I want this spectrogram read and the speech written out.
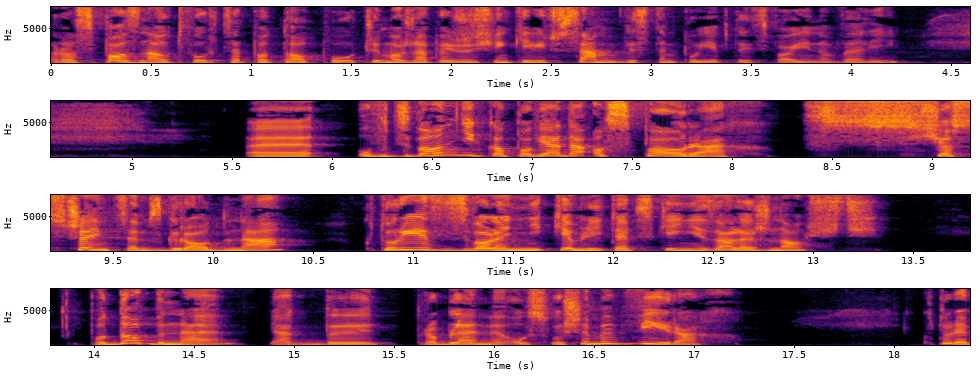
rozpoznał twórcę potopu, czy można powiedzieć, że Sienkiewicz sam występuje w tej swojej noweli, e, ów dzwonnik opowiada o sporach z siostrzeńcem z Grodna, który jest zwolennikiem litewskiej niezależności. Podobne jakby problemy usłyszymy w wirach, które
